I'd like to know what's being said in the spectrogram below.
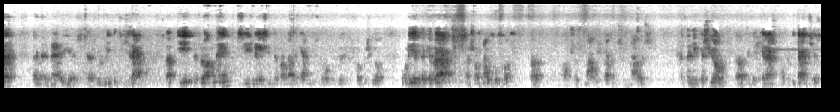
en el medi és, és una mica exagerada. I, naturalment, si haguéssim de parlar de canvis de vocació i transformació, haurien d'acabar amb els nous usos, eh? o les noves, noves dedicacions, eh? en aquest cas, els habitatges,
